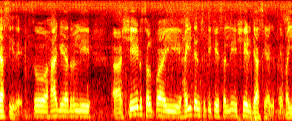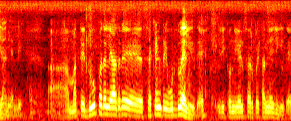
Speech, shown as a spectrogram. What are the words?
ಜಾಸ್ತಿ ಇದೆ. ಸೊ ಹಾಗೆ ಅದರಲ್ಲಿ ಶೇಡ್ ಸ್ವಲ್ಪ ಈ ಹೈ ಡೆನ್ಸಿಟಿ ಕೇಸಲ್ಲಿ ಶೇಡ್ ಜಾಸ್ತಿ ಆಗುತ್ತೆ ಪಯ್ಯಾನಿಯಲ್ಲಿ ಮತ್ತು ಧೂಪದಲ್ಲಿ ಆದರೆ ಸೆಕೆಂಡ್ರಿ ವುಡ್ ವ್ಯಾಲ್ಯೂ ಇದೆ. ಇದಕ್ಕೊಂದು ಏಳು ಸಾವಿರ ರೂಪಾಯಿ ಟನ್ನೇಜಿಗೆ ಇದೆ.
